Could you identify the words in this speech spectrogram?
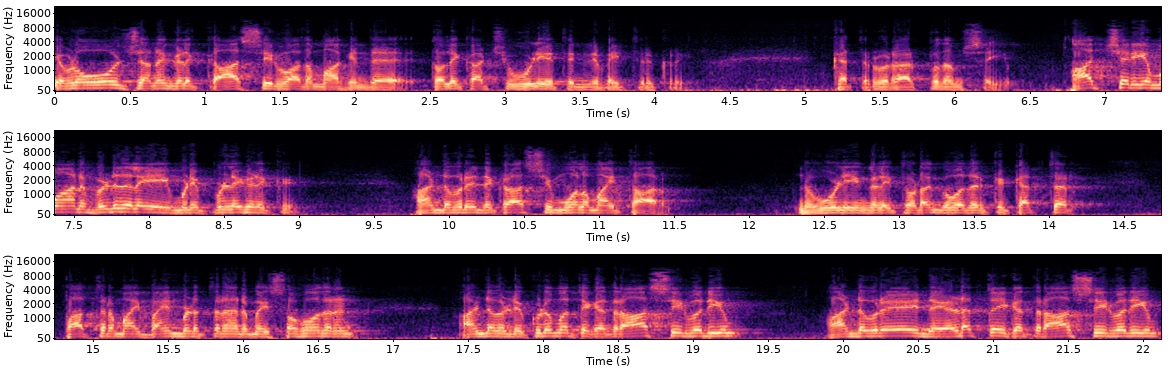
எவ்வளவோ ஜனங்களுக்கு ஆசீர்வாதமாக இந்த தொலைக்காட்சி ஊழியத்தை நீர் வைத்திருக்கிறீர். கத்தர் ஒரு அற்புதம் செய்யும். ஆச்சரியமான விடுதலையை உம்முடைய பிள்ளைகளுக்கு ஆண்டவர் இந்த கிராசி மூலமாய் தாரும். இந்த ஊழியங்களை தொடங்குவதற்கு கத்தர் பாத்திரமாய் பயன்படுத்தின அருமை சகோதரன். ஆண்டவருடைய குடும்பத்தை கத்திர ஆசீர்வதியும். ஆண்டவரே இந்த இடத்தை கத்திர ஆசீர்வதியும்.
